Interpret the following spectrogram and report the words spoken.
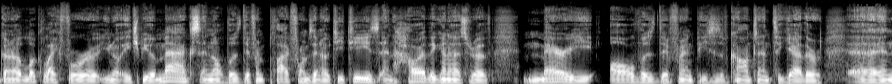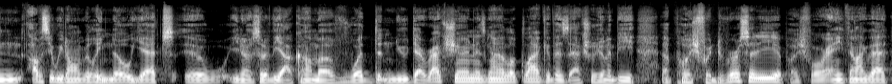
going to look like for, you know, HBO Max and all those different platforms and OTTs? And how are they going to sort of marry all those different pieces of content together? And obviously, we don't really know yet, uh, you know, sort of the outcome of what the new direction is going to look like, if there's actually going to be a push for diversity, a push for anything like that.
